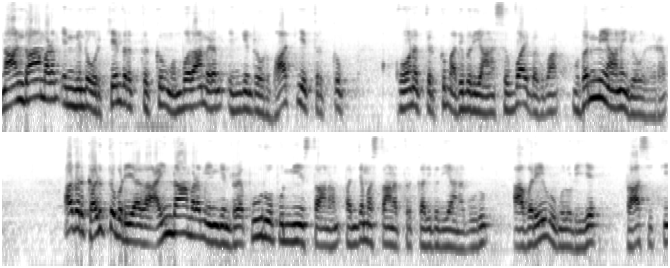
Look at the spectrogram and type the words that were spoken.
நான்காம் இடம் என்கின்ற ஒரு கேந்திரத்திற்கும் ஒன்பதாம் இடம் என்கின்ற ஒரு பாக்கியத்திற்கும் கோணத்திற்கும் அதிபதியான செவ்வாய் பகவான் முதன்மையான யோக கிரகம். அதற்கு அடுத்தபடியாக ஐந்தாம் இடம் என்கின்ற பூர்வ புண்ணிய ஸ்தானம் பஞ்சமஸ்தானத்திற்கு அதிபதியான குரு அவரே உங்களுடைய ராசிக்கு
